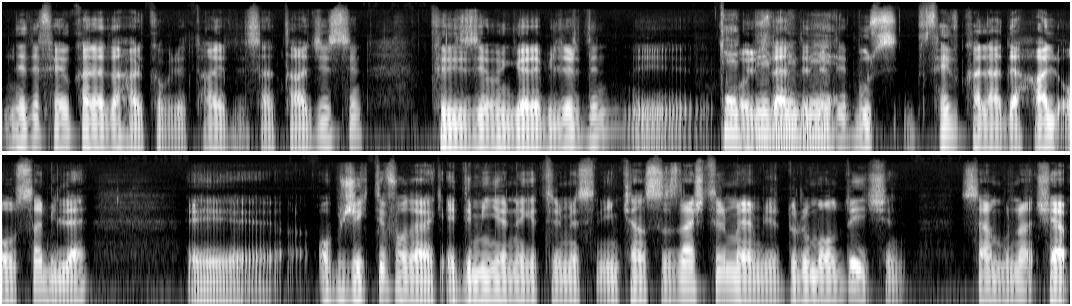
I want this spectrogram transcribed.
ne de fevkalade hal kabul etti. Hayır dedi sen tacizsin krizi öngörebilirdin. E, o yüzden de bir- dedi bu fevkalade hal olsa bile e, objektif olarak edimin yerine getirilmesini imkansızlaştırmayan bir durum olduğu için sen buna şey yap,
